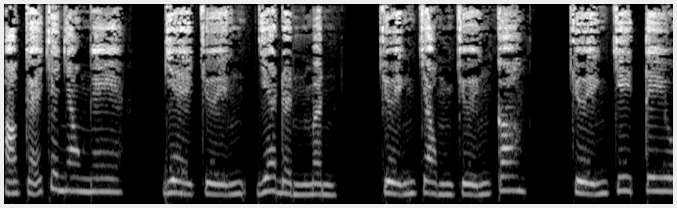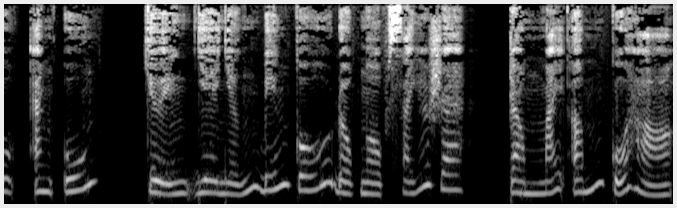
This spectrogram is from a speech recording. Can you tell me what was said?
Họ kể cho nhau nghe về chuyện gia đình mình, chuyện chồng chuyện con, chuyện chi tiêu, ăn uống, chuyện về những biến cố đột ngột xảy ra trong mái ấm của họ.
